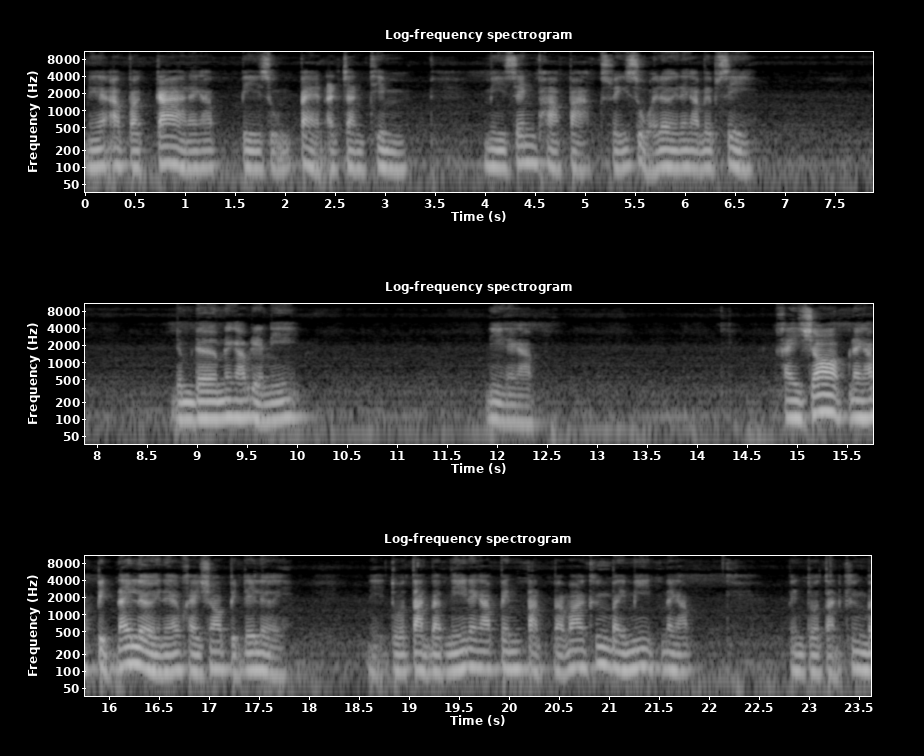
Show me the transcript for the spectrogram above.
เนื้ออัปปาก้านะครับ ปี 08 อาจารย์ทิม มีเส้นผ่าปากสวยๆเลยนะครับ FC เดิมๆนะครับเหรียญนี้ นี่นะครับ ใครชอบนะครับปิดได้เลยนะครับ ใครชอบปิดได้เลยนี่ตัวตัดแบบนี้นะครับ เป็นตัดแบบว่าครึ่งใบมีดนะครับ เป็นตัวตัดครึ่งใบ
